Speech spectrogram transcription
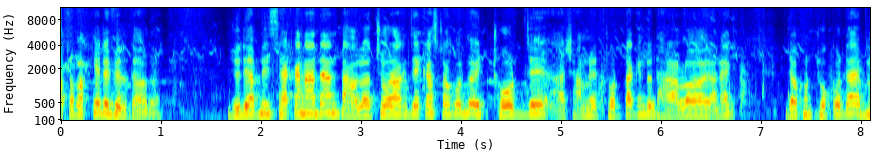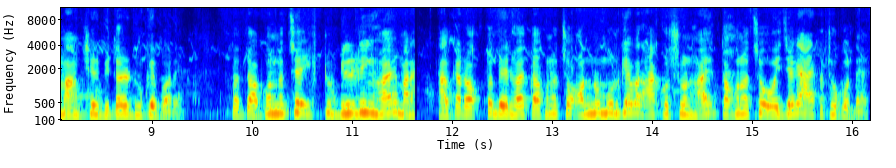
অথবা কেটে ফেলতে হবে। যদি আপনি সেকা না দেন, তাহলে হচ্ছে ওরা যে কাজটা করবে, ওই ঠোঁট যে সামনের ঠোঁটটা কিন্তু ধারালো হয় অনেক, যখন ঠোকর দেয় মাংসের ভিতরে ঢুকে পড়ে। তো যখন হচ্ছে একটু বিল্ডিং হয় মানে হালকা রক্ত বের হয়, তখন হচ্ছে অন্য মুরগি আবার আকর্ষণ হয়, তখন হচ্ছে ওই জায়গায় একটা ঠোকর দেয়।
